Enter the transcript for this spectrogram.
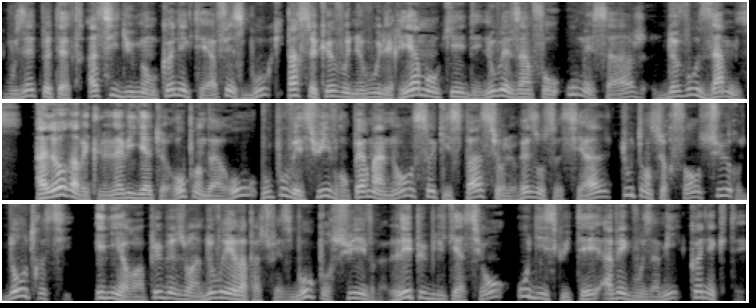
Vous êtes peut-être assidûment connecté à Facebook parce que vous ne voulez rien manquer des nouvelles infos ou messages de vos amis. Alors avec le navigateur au vous pouvez suivre en permanence ce qui se passe sur le réseau social tout en surfant sur d'autres sites. Il n'y aura plus besoin d'ouvrir la page Facebook pour suivre les publications ou discuter avec vos amis connectés.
